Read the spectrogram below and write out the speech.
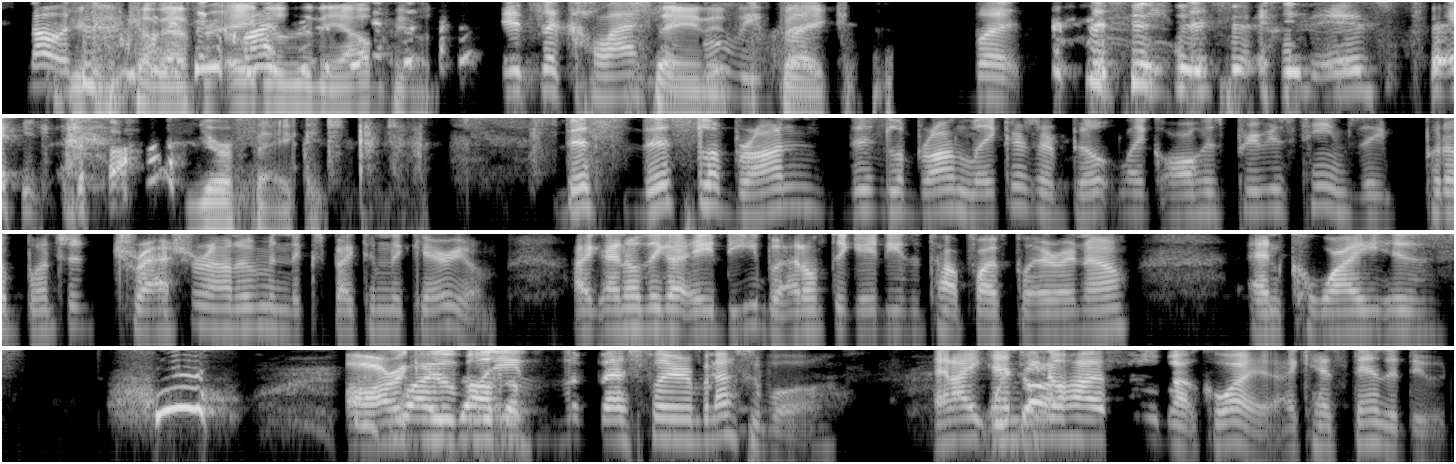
no, If it's you're a, gonna come it's, after a cla- Angels in the Outfield, it's a classic saying movie, it's but fake. but this this it is fake. You're fake. This this LeBron these LeBron Lakers are built like all his previous teams. They put a bunch of trash around him and expect him to carry them. I, I know they got AD, but I don't think AD is a top five player right now. And Kawhi is Whew. This is why he's on arguably the- the best player in basketball. And I and you know how I feel about Kawhi. I can't stand the dude,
